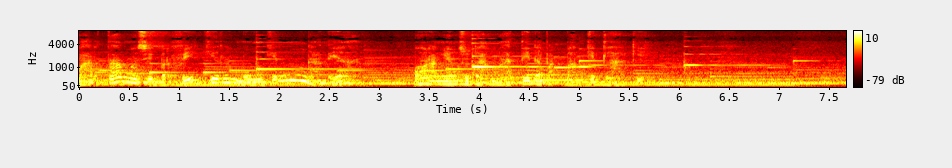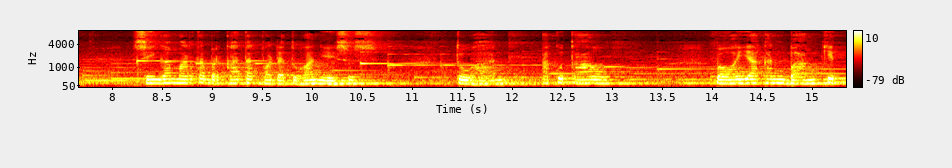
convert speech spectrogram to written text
Marta masih berpikir mungkin enggak ya orang yang sudah mati dapat bangkit lagi. Sehingga Marta berkata kepada Tuhan Yesus, Tuhan, aku tahu bahwa ia akan bangkit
